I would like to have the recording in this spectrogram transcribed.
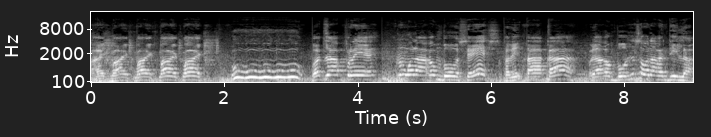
Mike, Mike, Mike, Mike, Mike. Woo! What's up, pre? Anong wala kang boses? Salita ka. Wala kang boses o wala kang dila?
